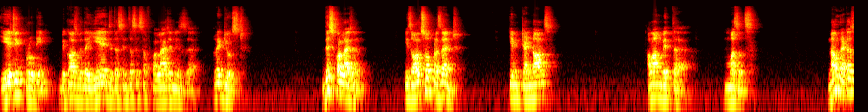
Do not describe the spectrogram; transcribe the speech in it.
aging protein because with the age the synthesis of collagen is uh, reduced. This collagen is also present in tendons along with uh, muscles. Now let us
